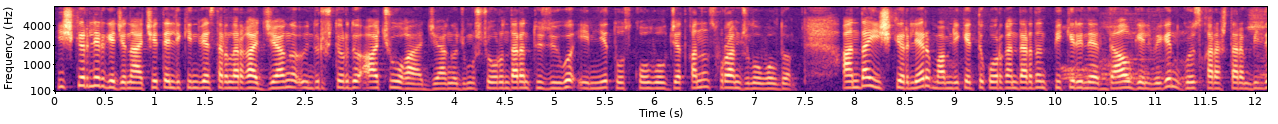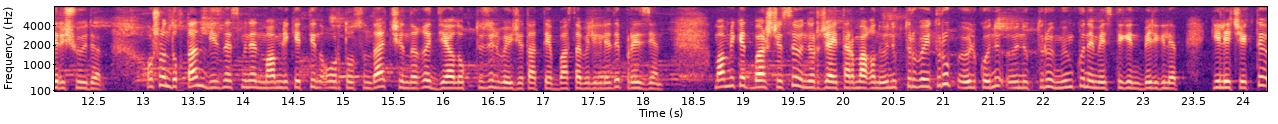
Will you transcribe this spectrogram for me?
Ишкерлерге жана чет элдик инвесторлорго жаңы өндүрүштөрдү ачууга, жаңы жумушчу орундарын түзүүгө эмне тоскоол болуп жатканын сурамжылоо болду. Анда ишкерлер мамлекеттик органдардын пикирине дал келбеген көз караштарын билдиришүүдө. Ошондуктан бизнес менен мамлекеттин ортосунда чыныгы диалог түзүлбөй жатат деп баса белгиледи президент. Мамлекет башчысы өнөр жай тармагын өнүктүрбөй туруп, өлкөнү өнүктүрүү мүмкүн эместигин белгилеп, келечекте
